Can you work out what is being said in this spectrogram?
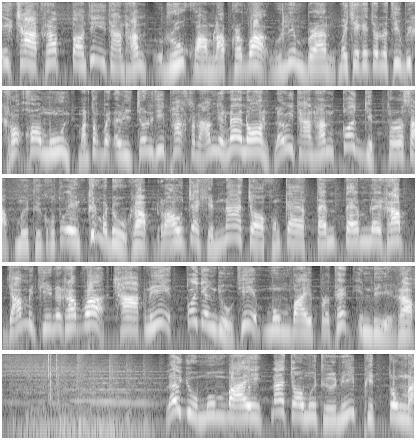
อีกฉากครับ ตอนที่อีธานฮันรู้ความลับครับว่าวิลเลียมแบรนด์ไม่ใช่แค่เจ้าหน้าที่วิเคราะห์ข้อมูล มันต้องเป็นอดีตเจ้าหน้าที่ภาคสนามอย่างแน่นอน แล้วอีธานฮันก็หยิบโทรศัพท์มือถือของตัวเองขึ้นมาดูครับ เราจะเห็นหน้าจอของแกเต็มๆเลยครับ ย้ำอีกทีนะครับว่าฉากนี้ก็ยังอยู่ที่มุมไบประเทศอินเดียครับ แล้วอยู่มุมไบหน้าจอมือถือนี้ผิดตรงไหน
